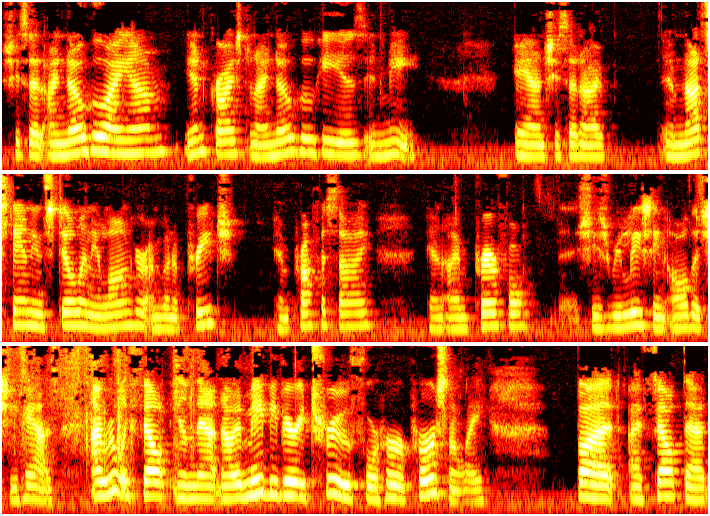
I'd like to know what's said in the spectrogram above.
she said, I know who I am in Christ and I know who he is in me. And she said, I am not standing still any longer. I'm going to preach and prophesy and I'm prayerful she's releasing all that she has. I really felt in that. Now, it may be very true for her personally, but I felt that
